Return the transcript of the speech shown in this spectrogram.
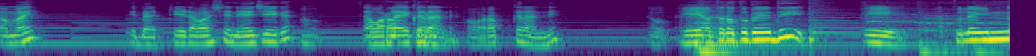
තමයි බැට්‍රියට අවශ්‍ය නේජය එක සවරය කරන්න. පවරප් කරන්නේ. ඒ අතරතුරේදී ඒ ඇතුළ ඉන්න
